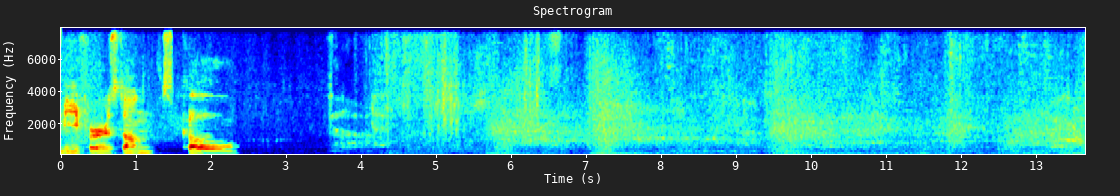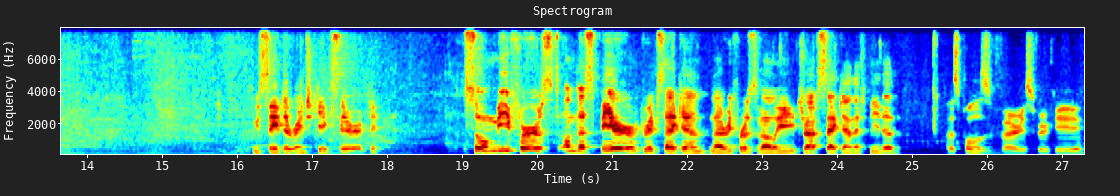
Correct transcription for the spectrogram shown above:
Me first on Skull. We save the range kicks here. Okay. So me first on the spear, grip second, Nari first volley, Drapht second if needed. This pull is very spooky.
